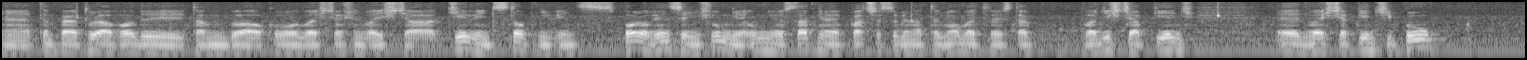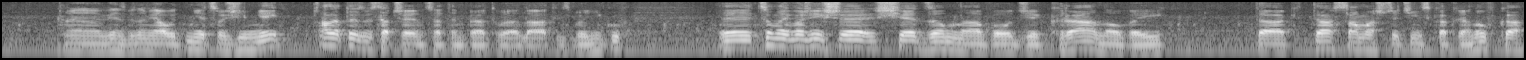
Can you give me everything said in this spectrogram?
E, Temperatura wody tam była około 28-29 stopni, więc sporo więcej niż u mnie. U mnie ostatnio, jak patrzę sobie na termometr, to jest tak 25, e, 25,5 e, więc będą miały nieco zimniej, ale to jest wystarczająca temperatura dla tych zbrojników. E, Co najważniejsze, siedzą na wodzie kranowej. Tak, ta sama szczecińska kranówka.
